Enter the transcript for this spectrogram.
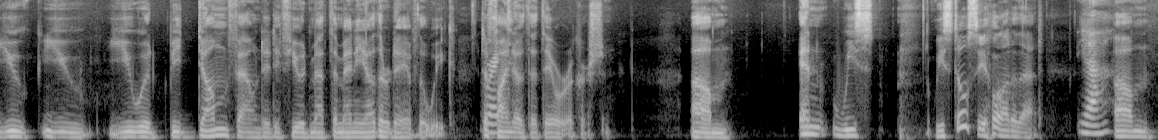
you you you would be dumbfounded if you had met them any other day of the week to Right. find out that they were a Christian. Um and we we still see a lot of that yeah um,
